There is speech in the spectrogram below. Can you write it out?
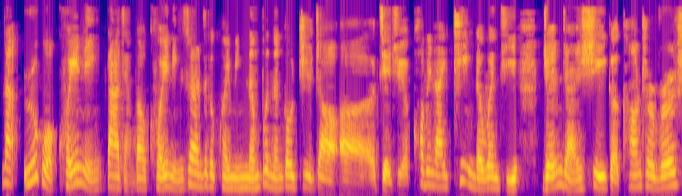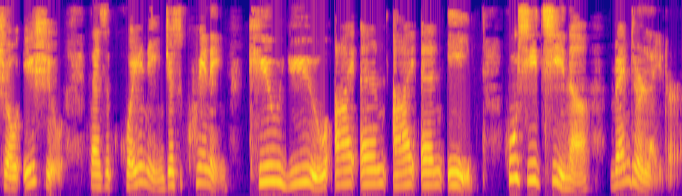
那如果奎宁，大家讲到奎宁，虽然这个奎宁能不能够制造呃解决 COVID-19 的问题，仍然是一个 controversial issue，但是奎宁就是 quinine，Q U I N I N E，呼吸器呢，ventilator。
